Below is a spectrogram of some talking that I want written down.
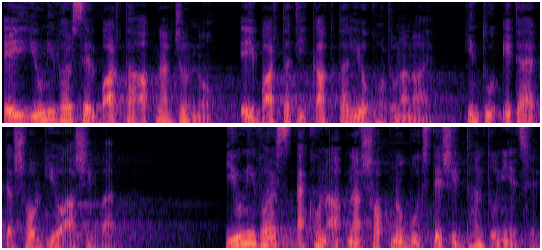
এই ইউনিভার্সের বার্তা আপনার জন্য, এই বার্তাটি কাকতালীয় ঘটনা নয়। কিন্তু এটা একটা স্বর্গীয় আশীর্বাদ। ইউনিভার্স এখন আপনার স্বপ্ন বুঝতে সিদ্ধান্ত নিয়েছে।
